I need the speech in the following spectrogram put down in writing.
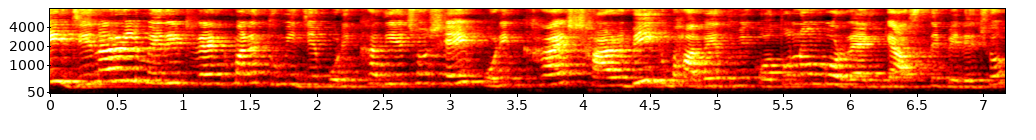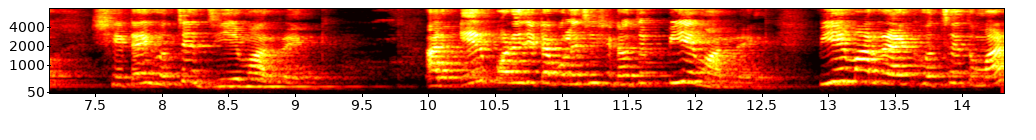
এই জেনারেল মেরিট র্যাঙ্ক মানে তুমি যে পরীক্ষা দিয়েছ, সেই পরীক্ষায় সার্বিকভাবে তুমি কত নম্বর র্যাঙ্কে আসতে পেরেছ, সেটাই হচ্ছে জিএমআর র্যাঙ্ক আর এরপরে যেটা বলেছি, সেটা হচ্ছে পিএমআর র্যাঙ্ক পিএমআর র্যাঙ্ক হচ্ছে তোমার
